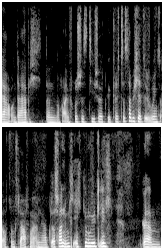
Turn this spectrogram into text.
Ja, und da habe ich dann noch ein frisches T-Shirt gekriegt. Das habe ich jetzt übrigens auch zum Schlafen angehabt. Das war nämlich echt gemütlich. Ähm,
